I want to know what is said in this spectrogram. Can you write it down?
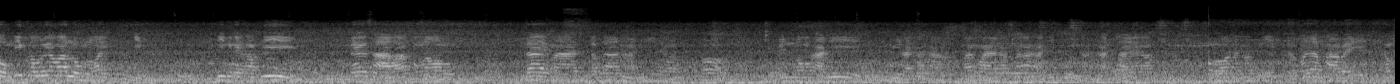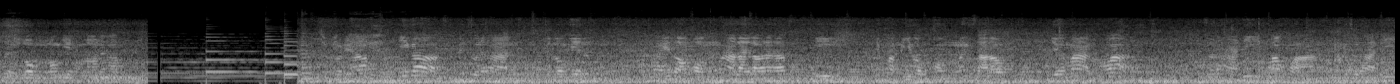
ลงที่เขาเรียกว่าลงร้อยกิ่จริงนะครับที่นักศึกษาของเราได้มารับทานอาหารที่นะครับ ก็เป็นโรงอาหารที่มีรายการมากมายนะครับอาหารญี่ปุ่นอาหารไทยนะครับร้อนนะครับนี่เดี๋ยวก็จะพาไปทำเสริมลงโรงเย็นของเรานะครับสวัสดีครับนี่ก็เป็นส่วนอาหารเป็นโรงเย็นครั้งที่สองของมหาลัยเรานะครับ ที่ที่ความพิเศษของนักศึกษาเราเยอะมากเพราะว่าศูนอาหารที่กว้างขวางเป็นศูนอาหารที่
